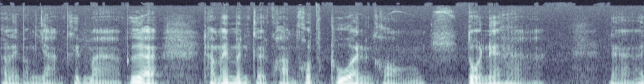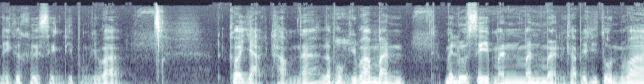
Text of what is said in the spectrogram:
อะไรบางอย่างขึ้นมา เพื่อทำให้มันเกิดความครบถ้วนของตัวเนื้อหานะฮะอันนี้ก็คือสิ่งที่ผมคิดว่า ก็อยากทำนะ แล้วผมคิดว่ามันไม่รู้สิมันมันเหมือนกับที่ตุนว่า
